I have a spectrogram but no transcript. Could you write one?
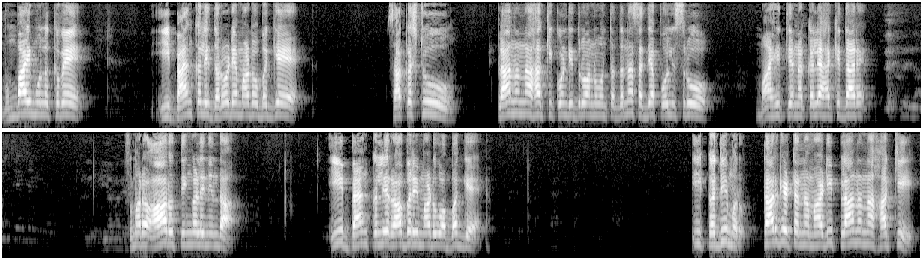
ಮುಂಬೈ ಮೂಲಕವೇ ಈ ಬ್ಯಾಂಕಲ್ಲಿ ದರೋಡೆ ಮಾಡೋ ಬಗ್ಗೆ ಸಾಕಷ್ಟು ಪ್ಲಾನ್ ಅನ್ನ ಹಾಕಿಕೊಂಡಿದ್ರು ಅನ್ನುವಂಥದ್ದನ್ನ ಸದ್ಯ ಪೊಲೀಸರು ಮಾಹಿತಿಯನ್ನ ಕಲೆ ಹಾಕಿದ್ದಾರೆ. ಸುಮಾರು ಆರು ತಿಂಗಳಿನಿಂದ ಈ ಬ್ಯಾಂಕಲ್ಲಿ ರಾಬರಿ ಮಾಡುವ ಬಗ್ಗೆ ಈ ಕದೀಮರು ಟಾರ್ಗೆಟ್ ಅನ್ನ ಮಾಡಿ ಪ್ಲಾನ್ ಅನ್ನ ಹಾಕಿ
